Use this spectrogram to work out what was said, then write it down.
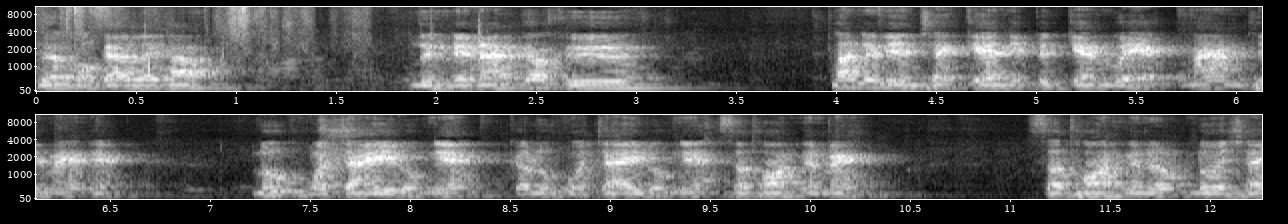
เรื่องของการอะไรครับ หนึ่งในนั้นก็คือท่านเรียนใช้แกนนี้เป็นแกนแหวกม่านใช่ไหมเนี่ย รูปหัวใจรูปเนี้ยกับรูปหัวใจรูปเนี้ย สะท้อนกันไหมสะท้อนกันโดยใช้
